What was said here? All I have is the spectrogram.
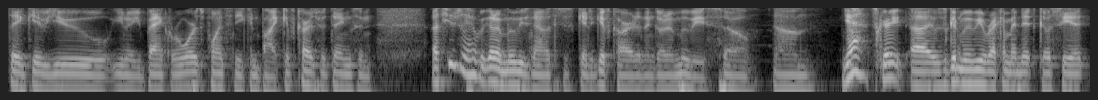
They give you, you know, you bank rewards points and you can buy gift cards for things. And that's usually how we go to movies now. Is just get a gift card and then go to movies. So um, yeah, it's great. Uh, it was a good movie. Recommend it. Go see it.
